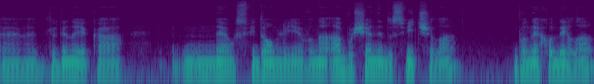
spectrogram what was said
е, людина, яка не усвідомлює, вона або ще не досвідчила, бо не ходила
